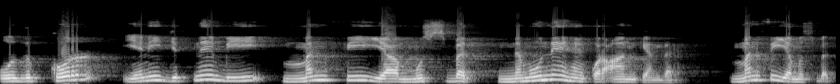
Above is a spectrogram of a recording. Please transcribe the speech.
उदकुर यानी जितने भी मनफी या मुस्बत नमूने हैं कुरान के अंदर, मनफी या मुस्बत,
